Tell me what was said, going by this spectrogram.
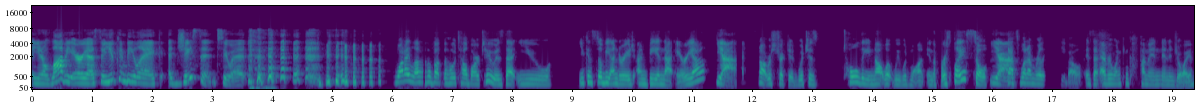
you know lobby area so you can be like adjacent to it what i love about the hotel bar too is that you you can still be underage and be in that area. Yeah. It's not restricted which is totally not what we would want in the first place. So yeah. that's what i'm really about is that everyone can come in and enjoy.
